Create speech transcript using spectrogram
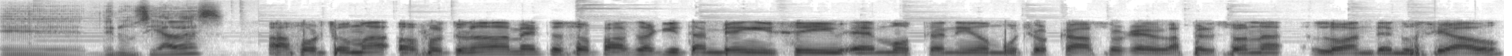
eh, denunciadas? afortunadamente eso pasa aquí también y sí, hemos tenido muchos casos que las personas lo han denunciado.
